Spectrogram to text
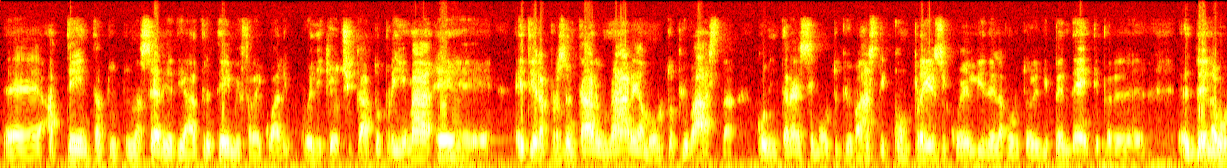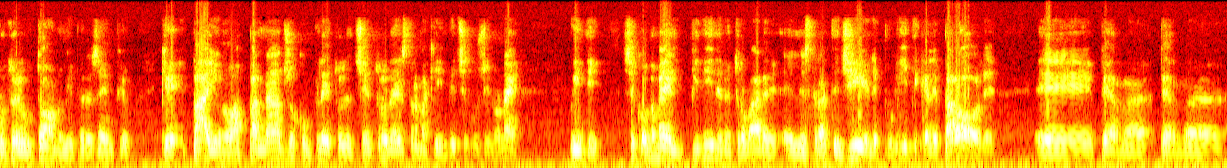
eh, attenta a tutta una serie di altri temi, fra i quali quelli che ho citato prima, e, e, di rappresentare un'area molto più vasta, con interessi molto più vasti, compresi quelli dei lavoratori dipendenti, per, eh, dei lavoratori autonomi per esempio, che paiono appannaggio completo del centrodestra, ma che invece così non è. Quindi secondo me il PD deve trovare eh, le strategie, le politiche, le parole eh, per, per eh,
